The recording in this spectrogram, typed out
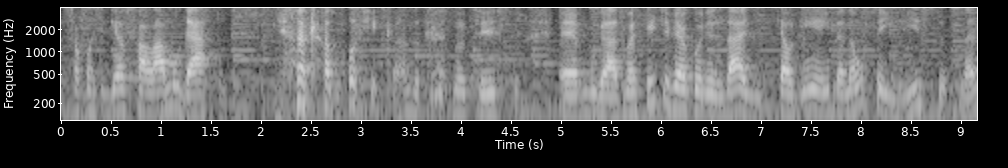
só conseguia falar Mugato. E acabou ficando no texto é, Mugato. Mas quem tiver curiosidade, se alguém ainda não fez isso, né?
